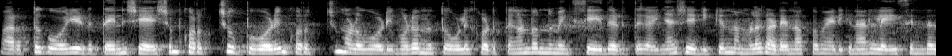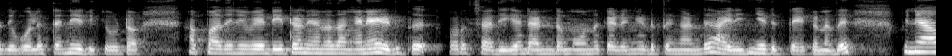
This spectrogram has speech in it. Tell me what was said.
വറുത്ത് കോരി എടുത്തതിന് ശേഷം കുറച്ച് ഉപ്പ് പൊടിയും കുറച്ച് മുളക് പൊടിയും കൂടെ ഒന്ന് തോളി കൊടുത്തുകൊണ്ട് ഒന്ന് മിക്സ് ചെയ്തെടുത്ത് കഴിഞ്ഞാൽ ശരിക്കും നമ്മൾ കടയിൽ നിന്നൊക്കെ മേടിക്കുന്ന ലേസിന്റെ അതുപോലെ തന്നെ ഇരിക്കും കേട്ടോ. അപ്പോൾ അതിന് വേണ്ടിയിട്ടാണ് ഞാനത് അങ്ങനെ എടുത്ത് കുറച്ചധികം രണ്ട് മൂന്ന് കിഴങ്ങ് എടുത്തും അരിഞ്ഞെടുത്തേക്കണത്. പിന്നെ ആ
